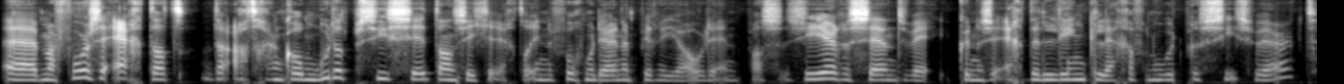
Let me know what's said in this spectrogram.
Uh, maar voor ze echt dat erachter gaan komen hoe dat precies zit, dan zit je echt al in de vroegmoderne periode. En pas zeer recent kunnen ze echt de link leggen van hoe het precies werkt.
